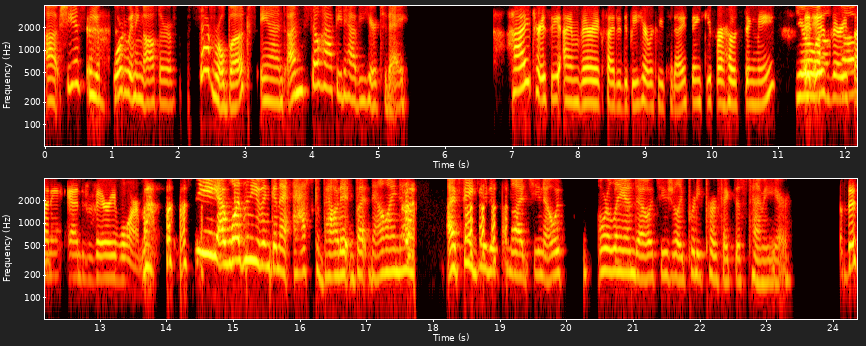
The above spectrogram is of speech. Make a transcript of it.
Uh, she is the award winning author of several books, and I'm so happy to have you here today. Hi, Tracy. I'm very excited to be here with you today. Thank you for hosting me. You're It welcome. is very sunny and very warm. See, I wasn't even going to ask about it, but now I know. I figured as much. You know, with Orlando, it's usually pretty perfect this time of year. this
